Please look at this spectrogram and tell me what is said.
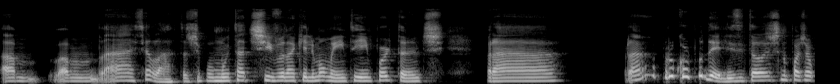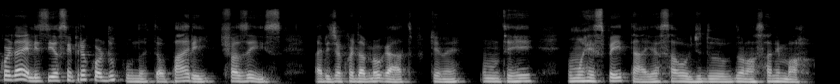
Ah, sei lá, tá tipo muito ativo naquele momento e é importante para para o corpo deles. Então a gente não pode acordar eles. E eu sempre acordo o Kuna. Então parei de fazer isso. Parei de acordar meu gato, porque, né? Vamos ter. Vamos respeitar a saúde do, do nosso animal.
